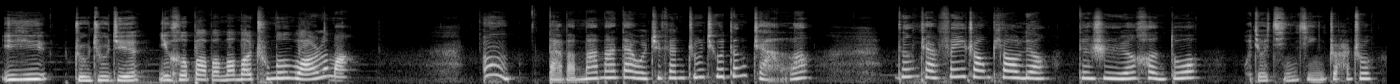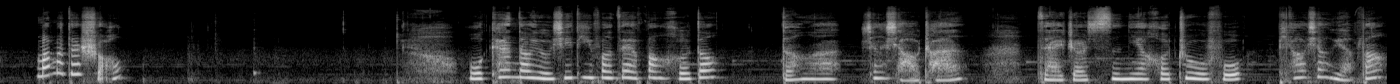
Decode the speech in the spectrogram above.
依依，中秋节你和爸爸妈妈出门玩了吗？嗯。爸爸妈妈带我去看中秋灯展了，灯展非常漂亮，但是人很多，我就紧紧抓住妈妈的手。我看到有些地方在放河灯，灯儿像小船，载着思念和祝福飘向远方。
